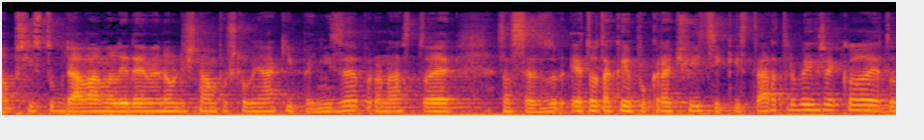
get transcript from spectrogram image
uh, přístup dáváme lidem jenom, když nám pošlou nějaký peníze. Pro nás to je zase, je to takový pokračující Kickstarter, bych řekl, je to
